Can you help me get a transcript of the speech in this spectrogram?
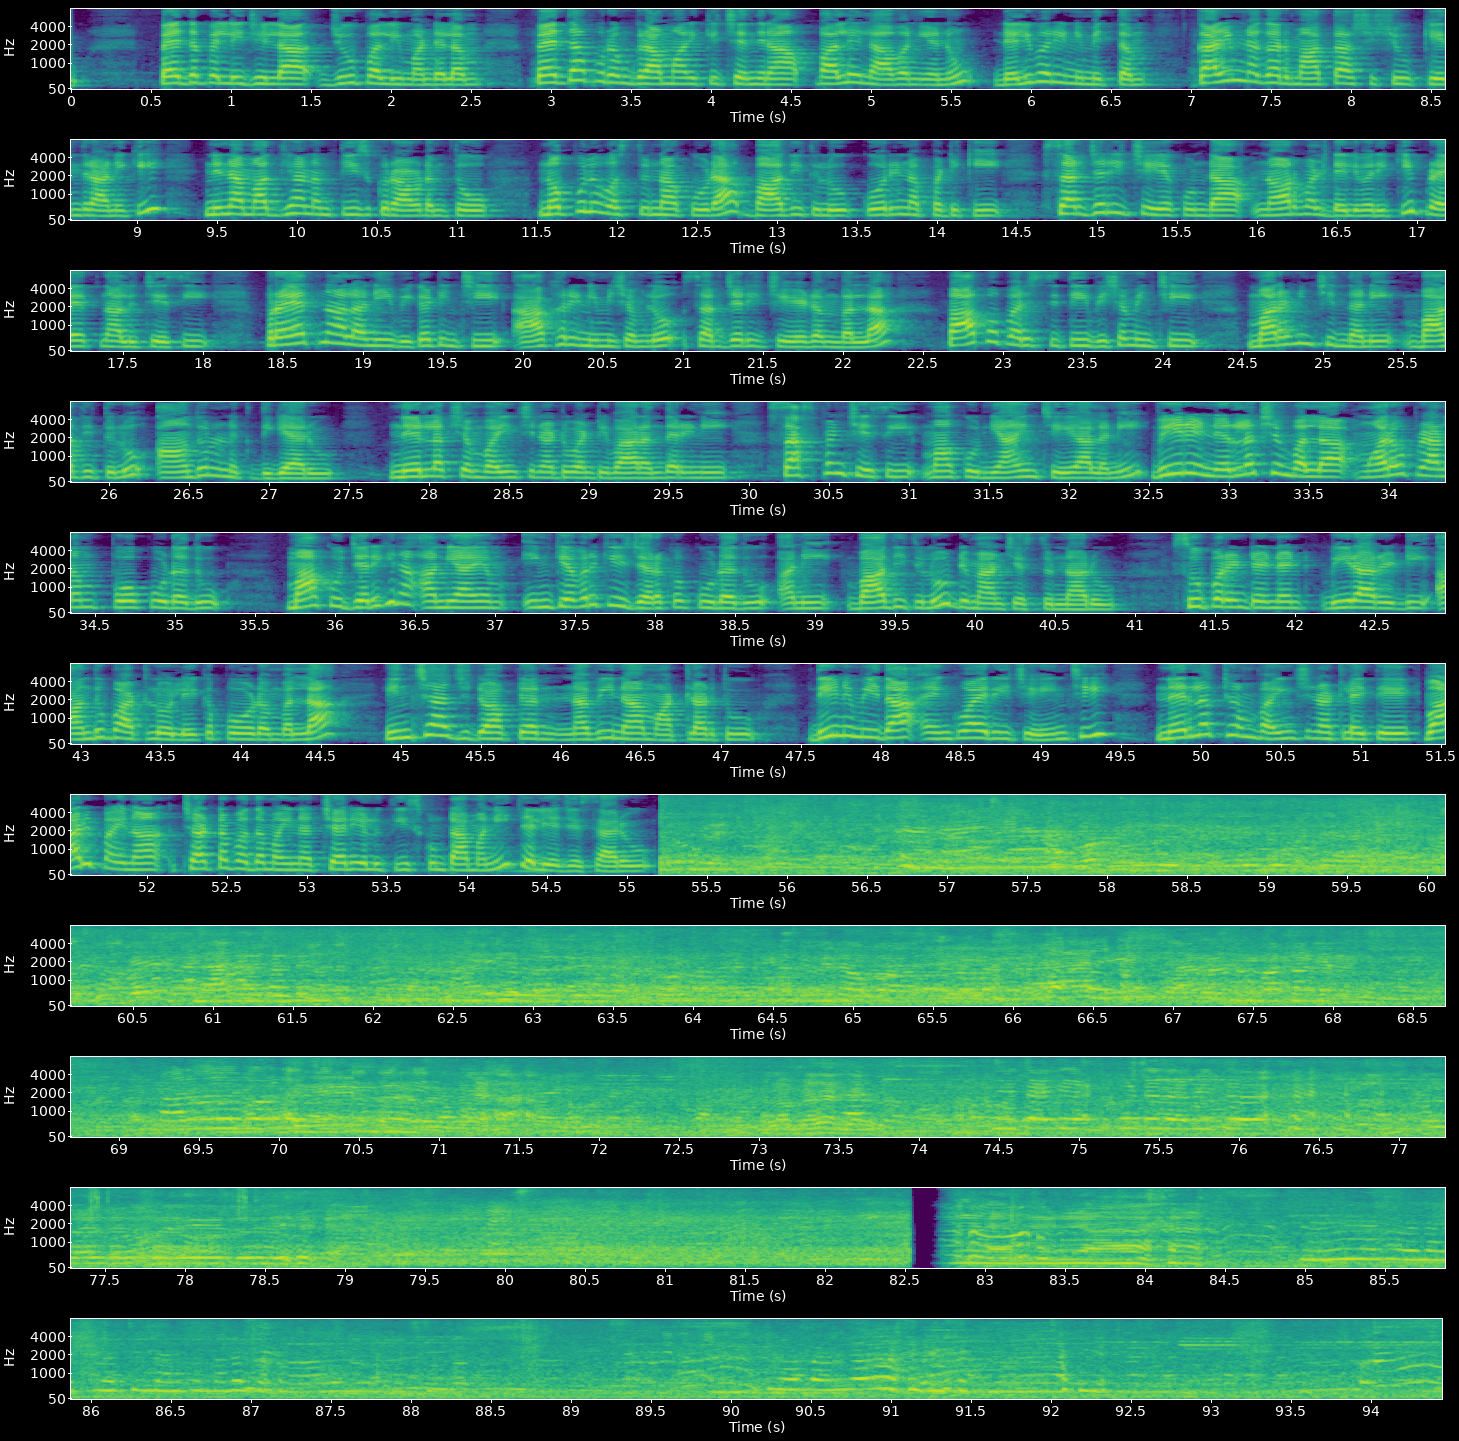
పెద్దపల్లి జిల్లా జూపల్లి మండలం పెద్దాపురం గ్రామానికి చెందిన పల్లె లావణ్యను డెలివరీ నిమిత్తం కరీంనగర్ మాతా శిశు కేంద్రానికి నిన్న మధ్యాహ్నం తీసుకురావడంతో నొప్పులు వస్తున్నా కూడా బాధితులు కోరినప్పటికీ సర్జరీ చేయకుండా నార్మల్ డెలివరీకి ప్రయత్నాలు చేసి ప్రయత్నాలని విఘటించి ఆఖరి నిమిషంలో సర్జరీ చేయడం వల్ల పాప పరిస్థితి విషమించి మరణించిందని బాధితులు ఆందోళనకు దిగారు. నిర్లక్ష్యం వహించినటువంటి వారందరినీ సస్పెండ్ చేసి మాకు న్యాయం చేయాలని వీరి నిర్లక్ష్యం వల్ల మరో ప్రాణం పోకూడదు మాకు జరిగిన అన్యాయం ఇంకెవరికీ జరగకూడదు అని బాధితులు డిమాండ్ చేస్తున్నారు. సూపరింటెండెంట్ వీరారెడ్డి అందుబాటులో లేకపోవడం వల్ల ఇన్ఛార్జ్ డాక్టర్ నవీన మాట్లాడుతూ దీని మీద ఎంక్వైరీ చేయించి నిర్లక్ష్యం వహించినట్లయితే వారిపైన చట్టబద్ధమైన చర్యలు తీసుకుంటామని తెలియజేశారు. మాట్లాడారు.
